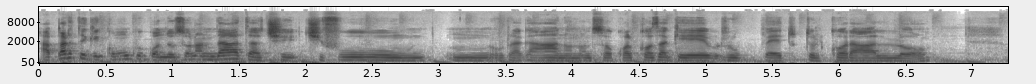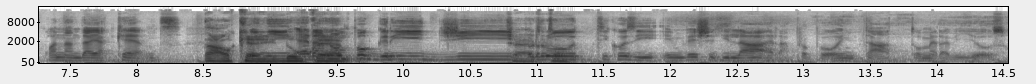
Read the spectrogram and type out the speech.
A parte che comunque quando sono andata ci, ci fu un, un uragano, non so, qualcosa che ruppe tutto il corallo quando andai a Cairns. Ah, ok, Quindi dunque- erano un po' grigi, Certo. rotti così, invece di là era proprio intatto, meraviglioso.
